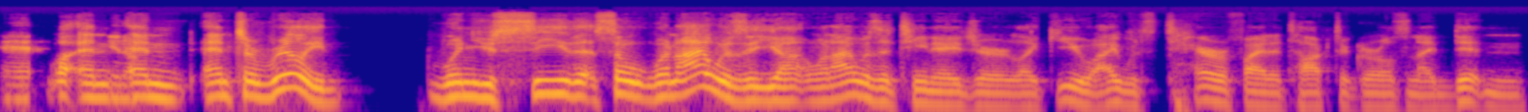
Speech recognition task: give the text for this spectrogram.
And, well, and you know, and and to really when you see that so when i was a young when i was a teenager like you i was terrified to talk to girls and i didn't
